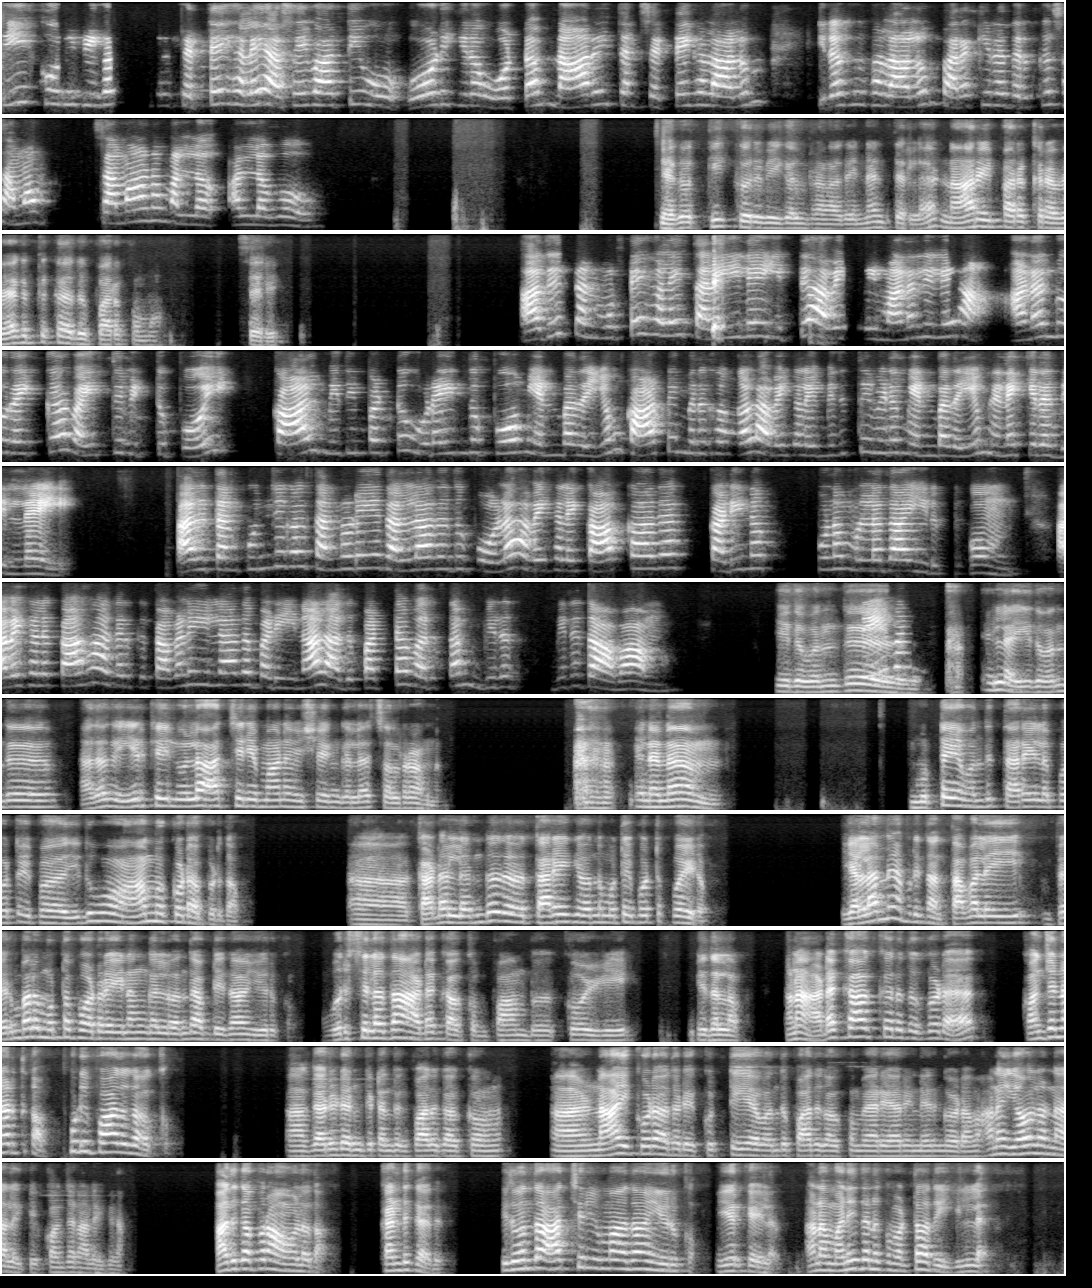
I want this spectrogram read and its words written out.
தீக்குருவிகள் செட்டைகளை அசைவாட்டி ஓடுகிற ஓட்டம் நாரை தன் செட்டைகளாலும் இறகுகளாலும் பறக்கிறதற்கு சமம். சமானம் அல்ல அல்லவோ? ஏதோ தீக்குருவிகள்ன்றாங்க. அது என்னன்னு தெரியல. நாரை பறக்கிற வேகத்துக்கு அது பறக்குமா? சரி. அது தன் முட்டைகளை தலையிலே இட்டு அவைகளை மணலிலே அனலுரைக்க வைத்து விட்டு போய் கால் மிதிப்பட்டு உடைந்து போம் என்பதையும் காட்டு மிருகங்கள் அவைகளை மிதித்துவிடும் என்பதையும் நினைக்கிறதில்லை. அது தன் குஞ்சுகள் தன்னுடையதல்லாதது போல அவைகளை காக்காத கடின குணம் உள்ளதாயிருக்கும் அவைகளுக்காக அதற்கு கவலை இல்லாதபடியினால் அது பட்ட வருத்தம் விரு விருதாவாம். இது வந்து இல்ல இது வந்து அதாவது இயற்கையில் உள்ள ஆச்சரியமான விஷயங்களை சொல்றாங்க. என்னன்னா முட்டைய வந்து தரையில போட்டு இப்ப இதுவும் ஆமை கூட அப்படிதான். ஆஹ் கடல்ல இருந்து தரைக்கு வந்து முட்டை போட்டு போயிடும். எல்லாமே அப்படிதான். தவளை பெரும்பாலும் முட்டை போடுற இனங்கள் வந்து அப்படிதான் இருக்கும். ஒரு சில தான் அடை காக்கும் பாம்பு கோழி இதெல்லாம். ஆனா அடை காக்கிறது கூட கொஞ்ச நேரத்துக்கு அப்படி பாதுகாக்கும். ஆஹ் கருடன் கிட்ட இருந்து பாதுகாக்கும். ஆஹ் நாய் கூட அதோடைய குட்டியை வந்து பாதுகாக்கும். வேற யாரையும் நெருங்க விடாம. ஆனா எவ்வளவு நாளைக்கு? கொஞ்ச நாளைக்கு தான். அதுக்கப்புறம் அவ்வளவுதான் கண்டுக்காது. இது வந்து ஆச்சரியமா தான் இருக்கும் இயற்கையில. ஆனா மனிதனுக்கு மட்டும் அது இல்லை.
